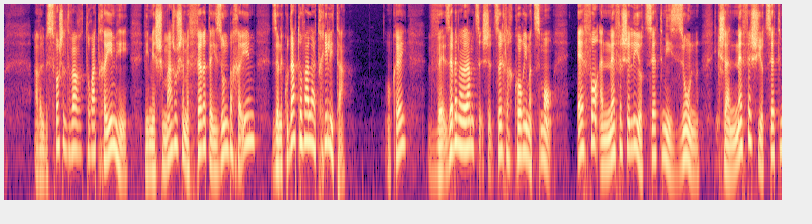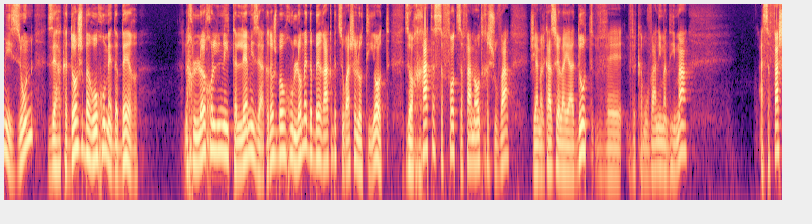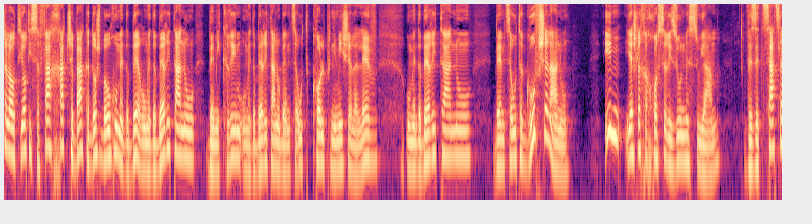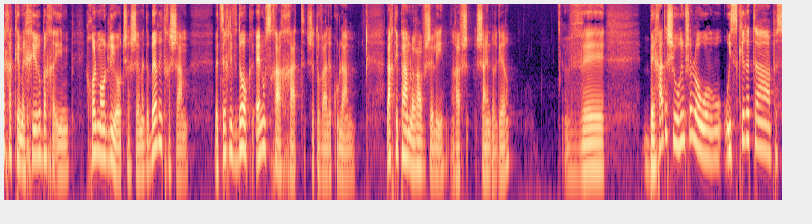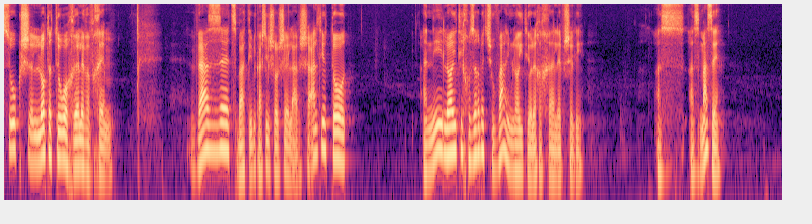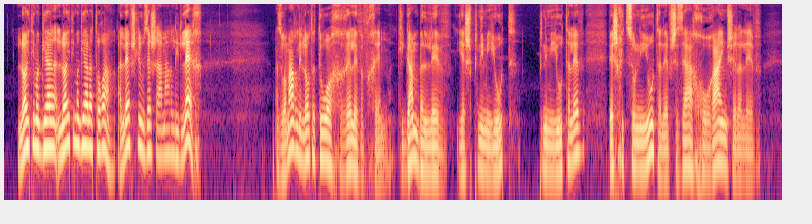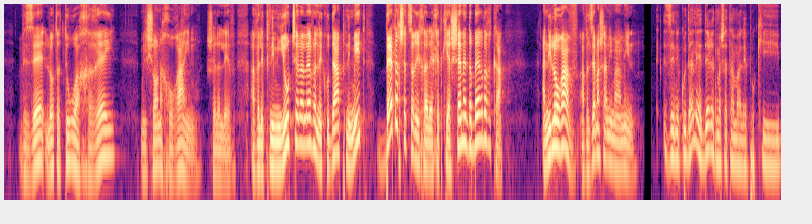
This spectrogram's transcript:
אבל בסופו של דבר תורת חיים היא, ואם יש משהו שמפר את האיזון בחיים, זו נקודה טובה להתחיל איתה, אוקיי? וזה בן אדם שצריך לחקור עם עצמו. איפה הנפש שלי יוצאת מאיזון? כשהנפש יוצאת מאיזון, זה הקדוש ברוך הוא מדבר. אנחנו לא יכולים להתעלם מזה, הקדוש ברוך הוא לא מדבר רק בצורה של אותיות. זו אחת השפות, שפה מאוד חשובה, שהיא המרכז של היהדות, ו- וכמובן היא מדהימה, השפה של האותיות היא שפה אחת שבה הקדוש ברוך הוא מדבר. הוא מדבר איתנו במקרים, הוא מדבר איתנו באמצעות קול פנימי של הלב, הוא מדבר איתנו באמצעות הגוף שלנו. אם יש לך חוסר איזון מסוים, וזה צץ לך כמחיר בחיים, יכול מאוד להיות שהשם מדבר איתך שם, וצריך לבדוק, אין נוסחה אחת שטובה לכולם. הלכתי פעם לרב שלי, הרב שיינברגר, ו... באחד השיעורים שלו הוא, הוא הזכיר את הפסוק של לא תטורו אחרי לבבכם. ואז הצבעתי, ביקשתי לשאול שאלה, ושאלתי אותו, אני לא הייתי חוזר בתשובה אם לא הייתי הולך אחרי הלב שלי. אז, אז מה זה? לא הייתי, מגיע, לא הייתי מגיע לתורה. הלב שלי הוא זה שאמר לי, לך. אז הוא אמר לי, לא תטורו אחרי לבבכם, כי גם בלב יש פנימיות, פנימיות הלב, ויש חיצוניות הלב, שזה האחוריים של הלב. וזה לא תטורו אחרי מלשון אחוריים של הלב. אבל לפנימיות של הלב, לנקודה הפנימית, בטח שצריך ללכת, כי השם מדבר דרכה. אני לא רב, אבל זה מה שאני מאמין. זה נקודה נהדרת מה שאתה מעלה פה, כי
